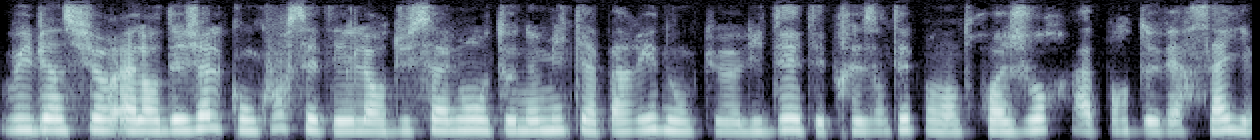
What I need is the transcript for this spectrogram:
Oui, bien sûr. Alors déjà, le concours, c'était lors du salon autonomique à Paris. Donc euh, l'idée était présentée pendant trois jours à Porte de Versailles.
